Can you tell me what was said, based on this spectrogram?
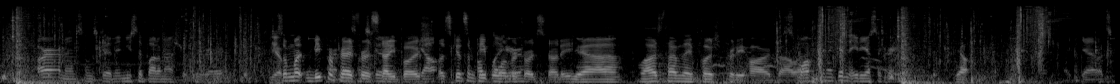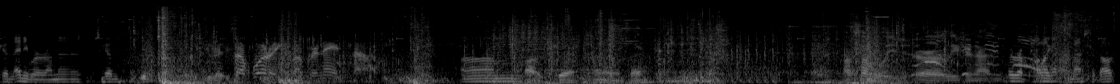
bathroom. Alright, man, sounds good. And you said bottom Astro too, right? Yep. Someone, be prepared for a sounds good. study push. Yeah, Let's get some people over here. towards study. Yeah, last time they pushed pretty hard. That Swap, way. can I get an ADS like right here? Yep. Like, yeah, that's good. Anywhere around there, it's good. Stop worrying about grenades now. Um, Oh shit, I know what there. I also have a Legion, or a Legion at. they're repelling up the master dog.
